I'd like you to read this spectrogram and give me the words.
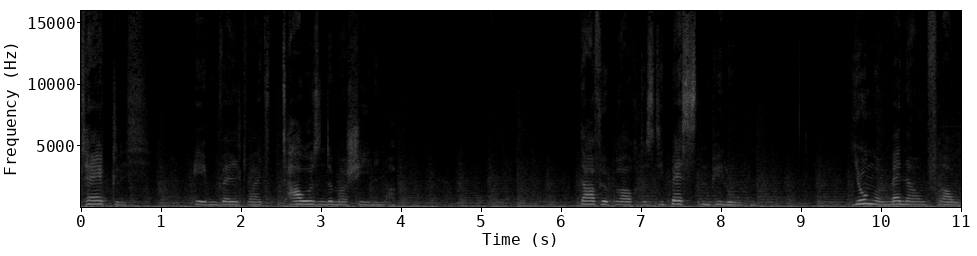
Täglich heben weltweit tausende Maschinen ab. Dafür braucht es die besten Piloten. Junge Männer und Frauen,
